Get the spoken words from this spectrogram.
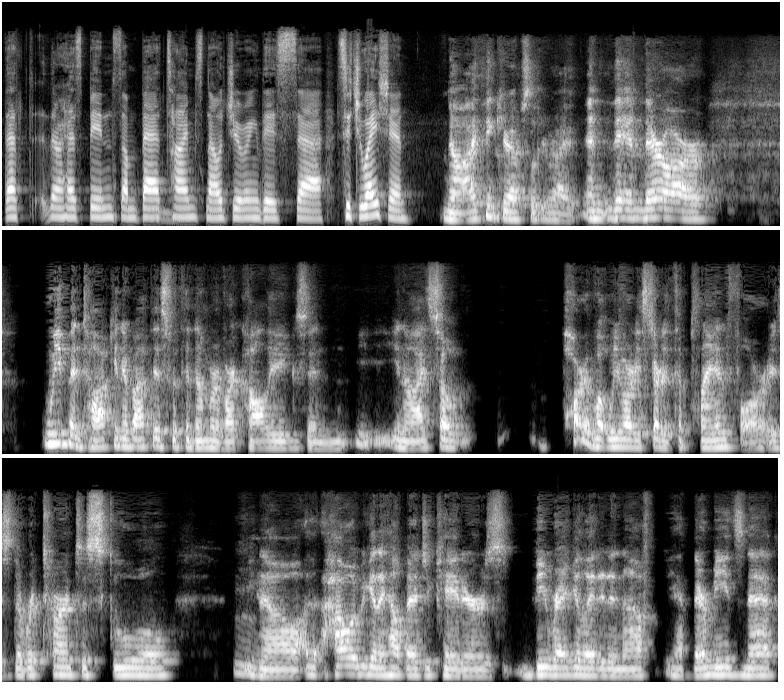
that there has been some bad times now during this uh, situation no, I think you're absolutely right. And then there are we've been talking about this with a number of our colleagues and you know, I so part of what we've already started to plan for is the return to school. Mm. You know, how are we going to help educators be regulated enough, have their needs net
